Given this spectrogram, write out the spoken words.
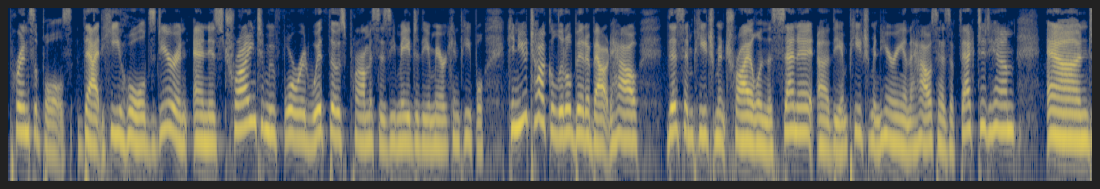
principles that he holds dear and, and is trying to move forward with those promises he made to the American people. Can you talk a little bit about how this impeachment trial in the Senate, uh, the impeachment hearing in the House has affected him? And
